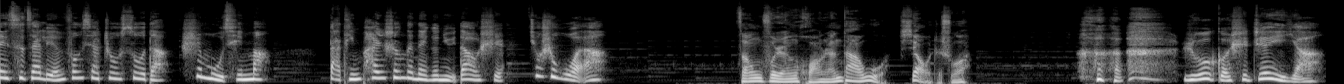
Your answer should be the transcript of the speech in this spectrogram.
那次在莲峰下住宿的是母亲吗？”打听潘生的那个女道士就是我啊！曾夫人恍然大悟，笑着说：“哈哈，如果是这样，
